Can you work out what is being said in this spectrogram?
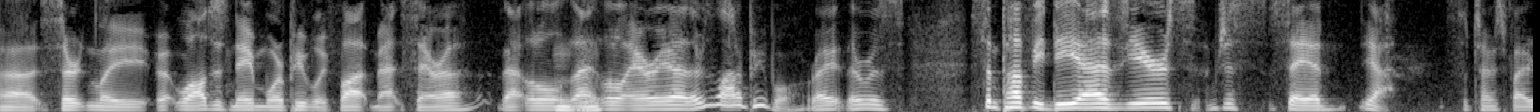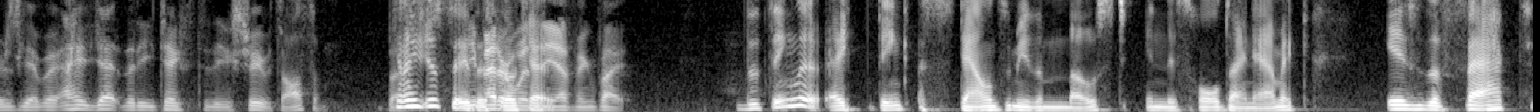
Uh, certainly, uh, well, I'll just name more people he fought. Matt Serra, that little mm-hmm. that little area. There's a lot of people, right? There was some Puffy Diaz years. I'm just saying, yeah, sometimes fighters get. But I get that he takes it to the extreme. It's awesome. Can I just say he this? Better okay. win the effing fight. The thing that I think astounds me the most in this whole dynamic is the fact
